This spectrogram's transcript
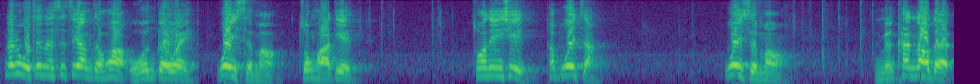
那如果真的是这样的话，我问各位，为什么中华电、中华电信它不会涨？为什么你们看到的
